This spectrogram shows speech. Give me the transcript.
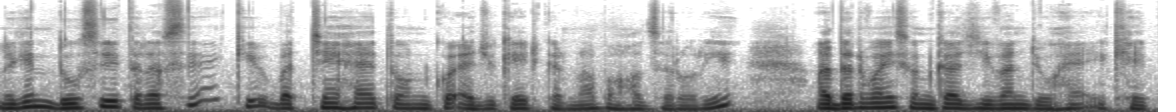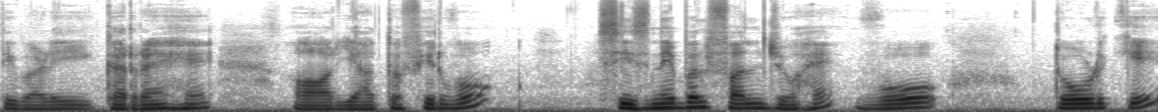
लेकिन दूसरी तरफ़ से कि बच्चे हैं तो उनको एजुकेट करना बहुत ज़रूरी है। अदरवाइज़ उनका जीवन जो है खेती बाड़ी कर रहे हैं और या तो फिर वो सीजनेबल फल जो है वो तोड़ के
